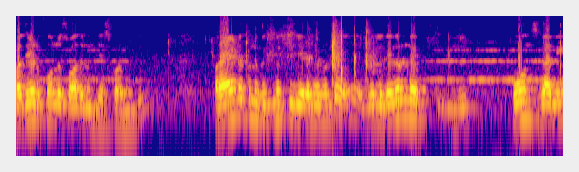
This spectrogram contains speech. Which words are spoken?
పదిహేడు ఫోన్లు స్వాధీనం చేసుకోవడం ఉంది. ప్రయాణికులు విజ్ఞప్తి చేయడం ఏమంటే వీళ్ళ దగ్గర ఉండే ఫోన్స్ కానీ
